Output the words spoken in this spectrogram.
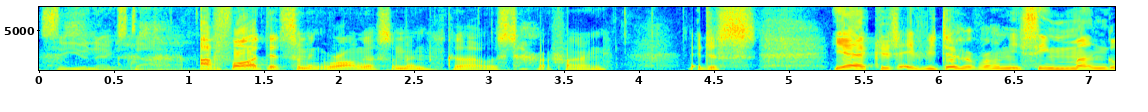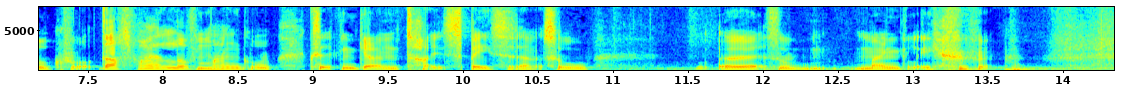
See you next time. I thought I did something wrong or something. 'cause that was terrifying. It just, yeah, because if you do it wrong, you see Mangle crawl. That's why I love Mangle, because it can go in tight spaces and it's all, uh, it's all mangly.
